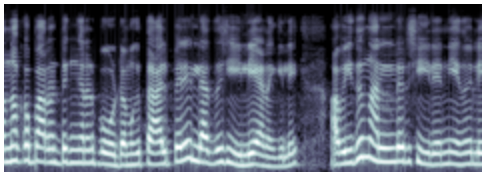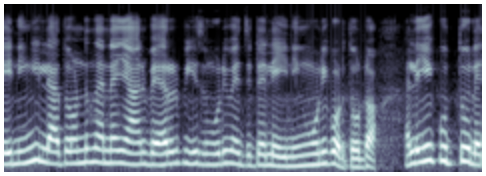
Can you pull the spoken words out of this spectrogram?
അന്നൊക്കെ പറഞ്ഞിട്ട് ഇങ്ങനെ പോയിട്ട് നമുക്ക് താല്പര്യമില്ലാത്ത ശീലയാണെങ്കിൽ. അപ്പോൾ ഇത് നല്ലൊരു ശീല തന്നെയായിരുന്നു. ലൈനിങ് ഇല്ലാത്തതുകൊണ്ട് തന്നെ ഞാൻ വേറൊരു പീസും കൂടി വെച്ചിട്ട് ലൈനിങ് കൂടി കൊടുത്തു കേട്ടോ അല്ലെങ്കിൽ കുത്തൂല.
